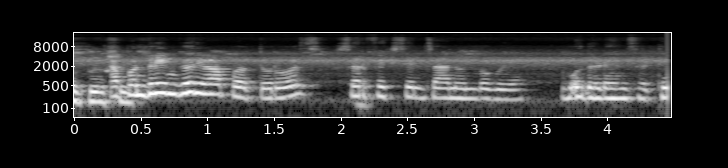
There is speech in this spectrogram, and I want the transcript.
सगळं आपण रिन घरी वापरतो रोज. सर्फ एक्सेलचं आणून बघूया गोधड्यांसाठी.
